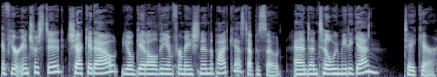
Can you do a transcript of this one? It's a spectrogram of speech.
If you're interested, check it out. You'll get all the information in the podcast episode. And until we meet again, take care.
